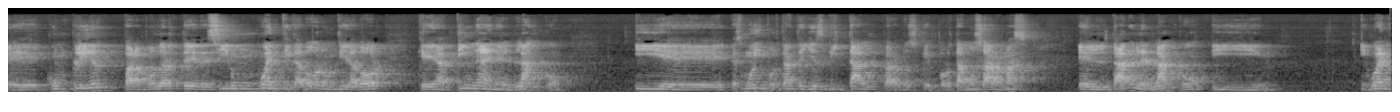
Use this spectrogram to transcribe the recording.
eh, cumplir para poderte decir un buen tirador, un tirador que atina en el blanco. Y eh, es muy importante y es vital para los que portamos armas el dar en el blanco y, y bueno,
